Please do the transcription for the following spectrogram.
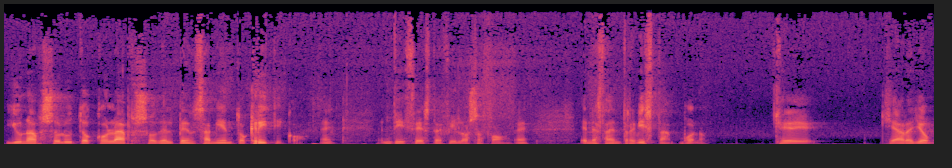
y un absoluto colapso del pensamiento crítico, ¿eh? dice este filósofo ¿eh? en esta entrevista. Bueno, que, que ahora yo, mm,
